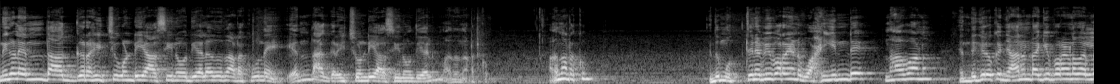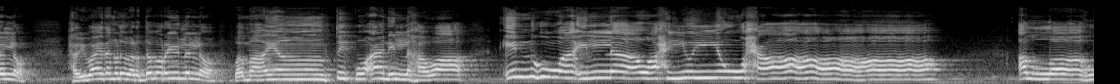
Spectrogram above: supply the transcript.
നിങ്ങൾ എന്താഗ്രഹിച്ചുകൊണ്ട് യാസീൻ ഓതിയാൽ അത് നടക്കുന്നേ? എന്താഗ്രഹിച്ചുകൊണ്ട് യാസീൻ ഓതിയാലും അത് നടക്കും. അത് നടക്കും. ഇത് മുത്തുനബി പറയാണ് വഹീന്റെ നാവാണ്. എന്തെങ്കിലുമൊക്കെ ഞാനുണ്ടാക്കി പറയണതല്ലല്ലോ. ഹബീബായ തങ്ങൾ വെറുതെ പറയില്ലല്ലോ അള്ളാഹു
